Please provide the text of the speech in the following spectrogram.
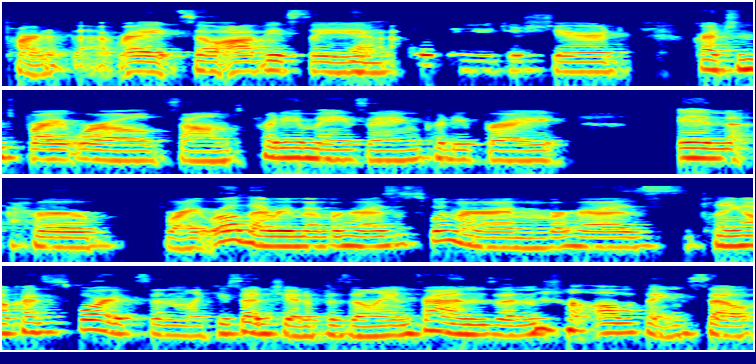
part of that, right? So obviously, yeah. you just shared, Gretchen's bright world sounds pretty amazing, pretty bright. In her bright world, I remember her as a swimmer. I remember her as playing all kinds of sports, and like you said, she had a bazillion friends and all the things. So,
